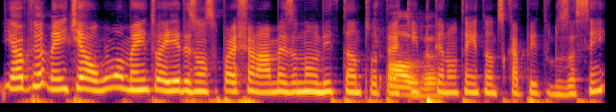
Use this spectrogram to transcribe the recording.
E obviamente, em algum momento aí eles vão se apaixonar, mas eu não li tanto até aqui Óbvio. porque não tem tantos capítulos assim.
